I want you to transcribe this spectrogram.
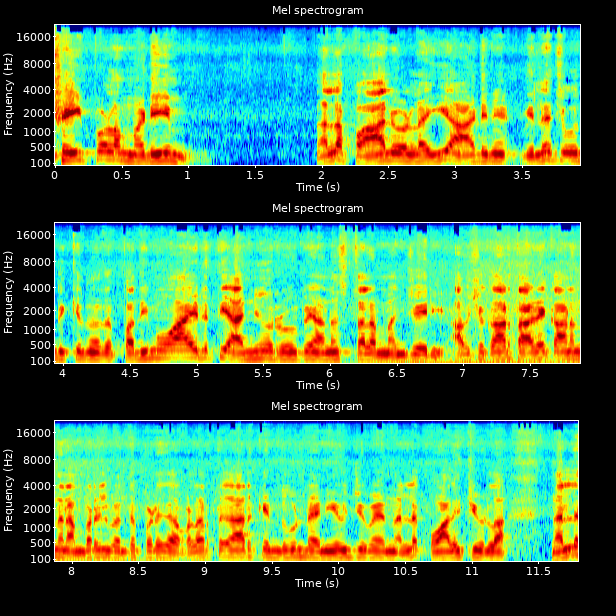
ഷെയ്പ്പുള്ള മടിയും നല്ല പാലുമുള്ള ഈ ആടിന് വില ചോദിക്കുന്നത് പതിമൂവായിരത്തി അഞ്ഞൂറ് രൂപയാണ് സ്ഥലം മഞ്ചേരി. ആവശ്യക്കാർ താഴെ കാണുന്ന നമ്പറിൽ ബന്ധപ്പെടുക. വളർത്തുകാർക്ക് എന്തുകൊണ്ട് അനുയോജ്യമായ നല്ല ക്വാളിറ്റിയുള്ള നല്ല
